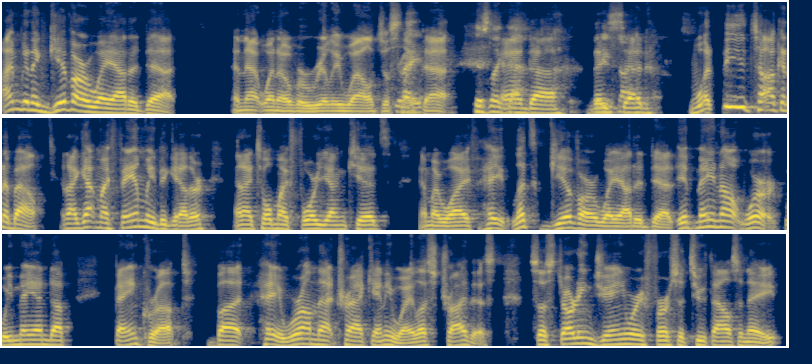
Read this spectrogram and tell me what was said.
I'm going to give our way out of debt. And that went over really well, just right. like that. Just like and, that. Uh, they said, What are you talking about? And I got my family together and I told my four young kids and my wife, Hey, let's give our way out of debt. It may not work. We may end up bankrupt, but hey, we're on that track anyway. Let's try this. So, starting January 1st of 2008,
